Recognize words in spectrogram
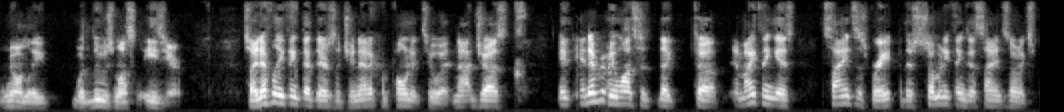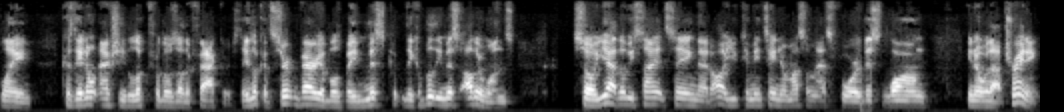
normally would lose muscle easier. So I definitely think that there's a genetic component to it, not just and everybody wants to like to. And my thing is, science is great, but there's so many things that science don't explain because they don't actually look for those other factors. They look at certain variables, but they miss they completely miss other ones. So yeah, there'll be science saying that oh, you can maintain your muscle mass for this long, you know, without training.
